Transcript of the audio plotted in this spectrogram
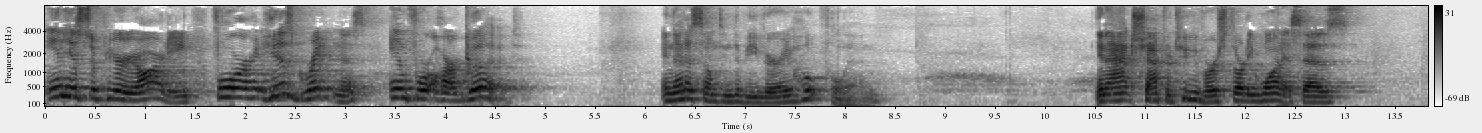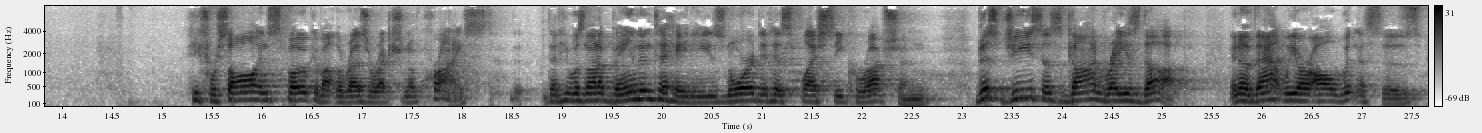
in his superiority for his greatness and for our good. And that is something to be very hopeful in. In Acts chapter 2, verse 31, it says, He foresaw and spoke about the resurrection of Christ that he was not abandoned to Hades, nor did his flesh see corruption. This Jesus God raised up, and of that we are all witnesses,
